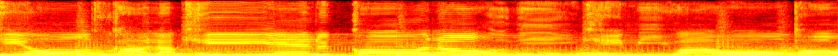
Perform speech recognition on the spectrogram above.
記憶から消える頃に君は大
